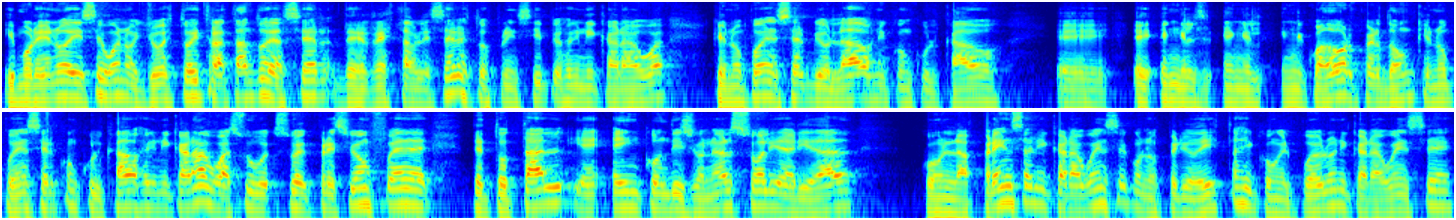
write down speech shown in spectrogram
Y Moreno dice, bueno, yo estoy tratando de hacer, de restablecer estos principios en Nicaragua que no pueden ser violados ni conculcados eh, eh, en, el, en, Ecuador, perdón, que no pueden ser conculcados en Nicaragua. Su, expresión fue de, total e, e, incondicional solidaridad con la prensa nicaragüense, con los periodistas y con el pueblo nicaragüense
